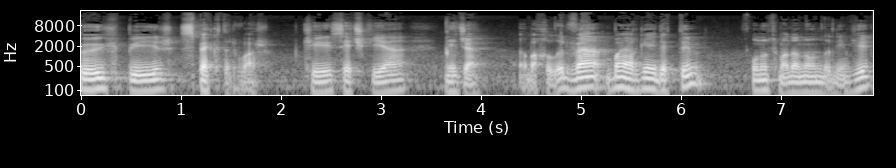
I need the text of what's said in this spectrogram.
böyük bir spektr var ki, seçkiyə necə baxılır və bayaq qeyd etdim, unutmadan onu da deyim ki,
